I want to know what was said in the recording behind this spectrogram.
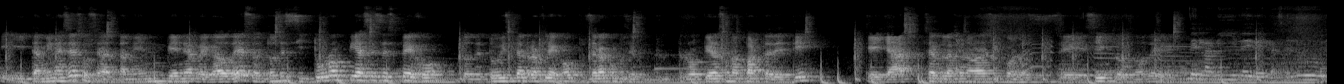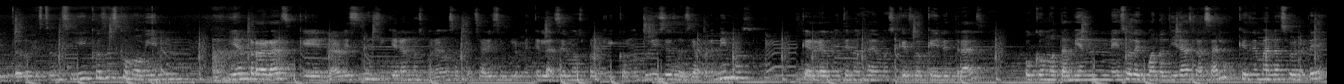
Y, y también es eso, o sea, también viene arraigado de eso. Entonces, si tú rompías ese espejo donde tú viste el reflejo, pues era como si rompieras una parte de ti, que ya se relaciona ahora sí con los eh, ciclos, ¿no? De, de la vida y de la salud y todo esto. Sí, cosas como bien, bien raras que a veces ni siquiera nos ponemos a pensar y simplemente las hacemos porque, como tú dices, así aprendimos, que realmente no sabemos qué es lo que hay detrás. O como también eso de cuando tiras la sal, que es de mala suerte,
